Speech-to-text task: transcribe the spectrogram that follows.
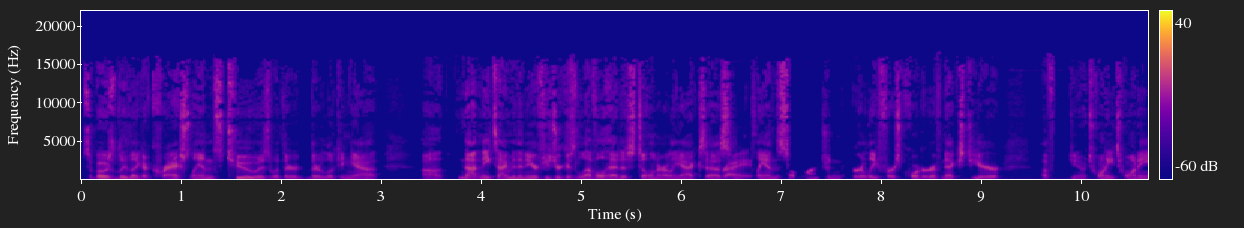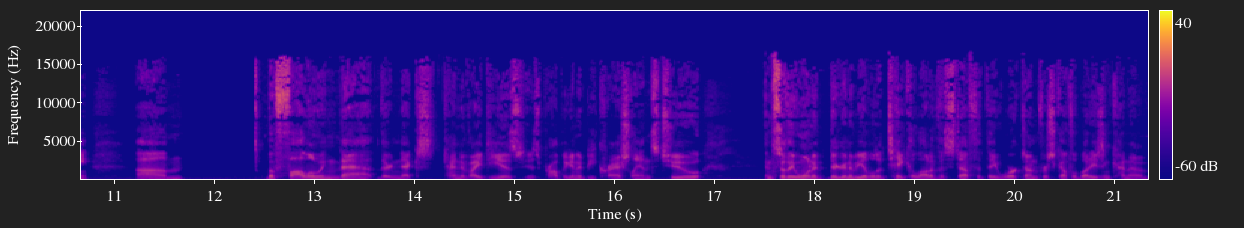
supposedly like a Crashlands two is what they're they're looking at. Uh, not anytime in the near future because Levelhead is still in early access Right. and plans to launch in early first quarter of next year of you know 2020. Um, but following that, their next kind of idea is is probably going to be Crashlands two, and so they want to they're going to be able to take a lot of the stuff that they worked on for Scuffle Buddies and kind of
